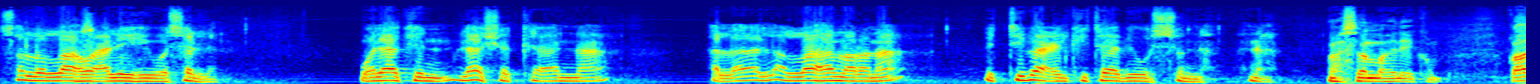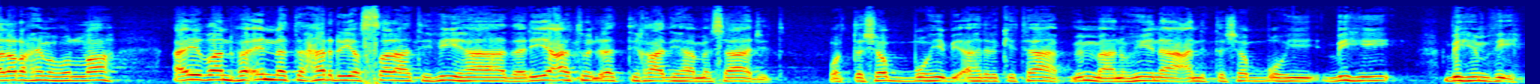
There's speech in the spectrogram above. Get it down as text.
صلى الله عليه وسلم. ولكن لا شك أن الله أمرنا باتباع الكتاب والسنة. نعم. أحسن الله إليكم. قال رحمه الله أيضا فإن تحري الصلاة فيها ذريعة إلى اتخاذها مساجد. والتشبه بأهل الكتاب مما نهينا عن التشبه به بهم فيه.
